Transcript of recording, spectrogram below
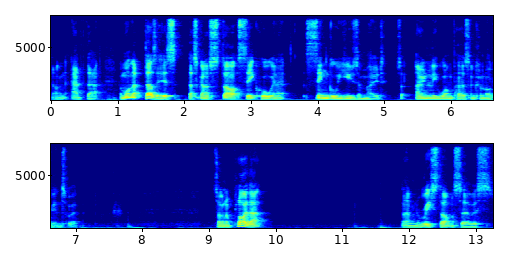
and I'm going to add that. And what that does is, that's going to start SQL in a single user mode, so only one person can log into it. So I'm going to apply that, and I'm going to restart my service.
